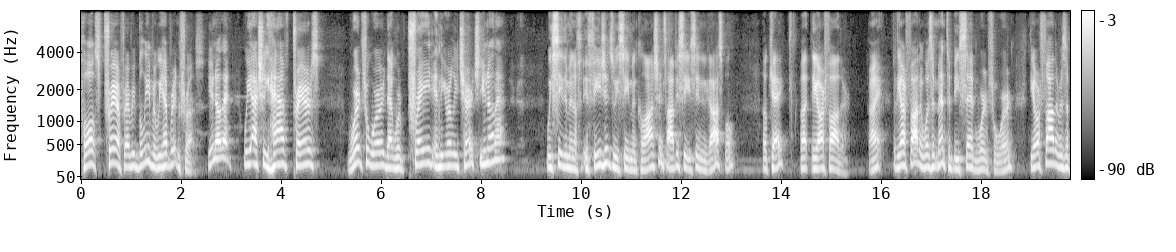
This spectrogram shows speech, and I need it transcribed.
Paul's prayer for every believer we have written for us. You know that we actually have prayers, word for word, that were prayed in the early church? You know that? We see them in Ephesians, we see them in Colossians. Obviously, you see it in the gospel, okay? But the Our Father, right? But the Our Father wasn't meant to be said word for word. The Our Father is a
